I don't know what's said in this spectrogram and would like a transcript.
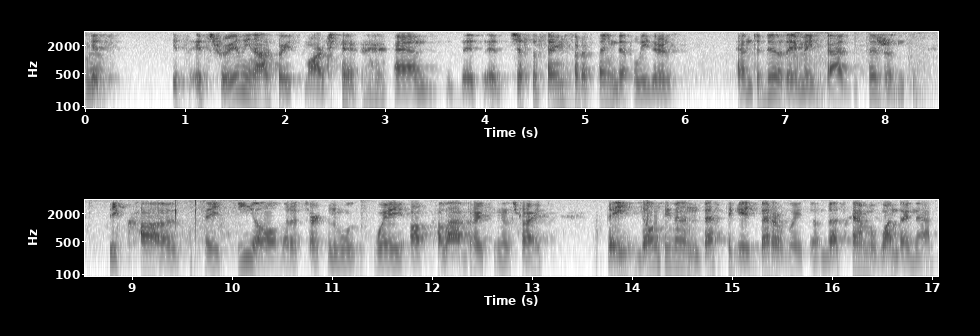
Yeah. It's it's it's really not very smart, and it, it's just the same sort of thing that leaders tend to do. They make bad decisions because they feel that a certain w- way of collaborating is right. They don't even investigate better ways. That's kind of one dynamic.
